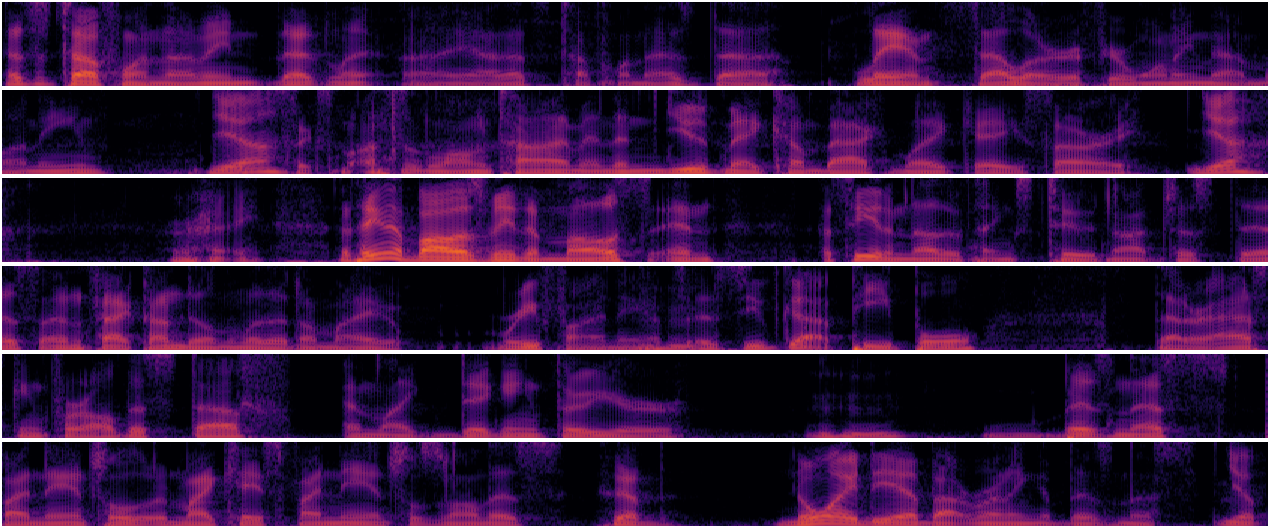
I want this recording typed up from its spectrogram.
That's a tough one. I mean, that uh, yeah, that's a tough one. As the land seller, if you're wanting that money, Yeah. six, six months is a long time, and then you may come back and be like, "Hey, sorry." Yeah. Right. The thing that bothers me the most, and I see it in other things too, not just this. In fact, I'm dealing with it on my refinance. Mm-hmm. Is you've got people that are asking for all this stuff and like digging through your Mm-hmm. business, financial, in my case, financials and all this, who have no idea about running a business. Yep.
